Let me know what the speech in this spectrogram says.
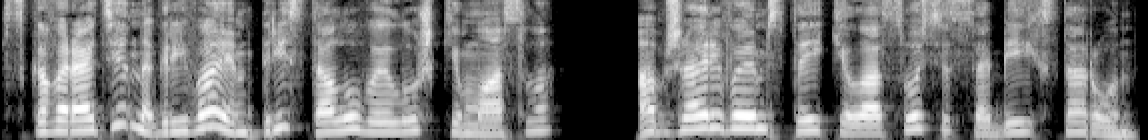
В сковороде нагреваем 3 столовые ложки масла, обжариваем стейки лосося с обеих сторон,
